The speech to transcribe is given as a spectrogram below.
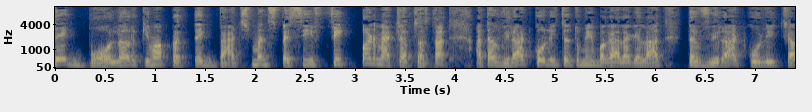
प्रत्येक बॉलर किंवा प्रत्येक बॅट्समन स्पेसिफिक पण मॅचअप्स असतात. आता विराट कोहलीचं तुम्ही बघायला गेलात तर विराट कोहलीच्या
